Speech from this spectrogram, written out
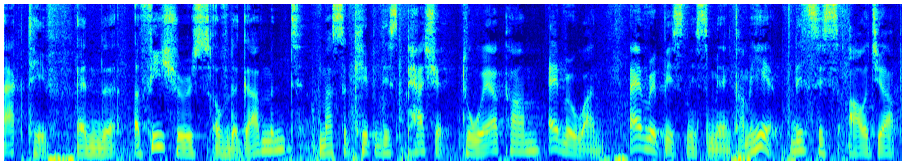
active, and the officials of the government must keep this passion to welcome everyone, every businessman come here. This is our job.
